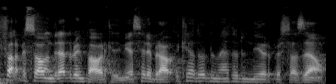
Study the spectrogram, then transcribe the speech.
Fala pessoal, André do Brain Power, Academia Cerebral e criador do método Neuropersuasão.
